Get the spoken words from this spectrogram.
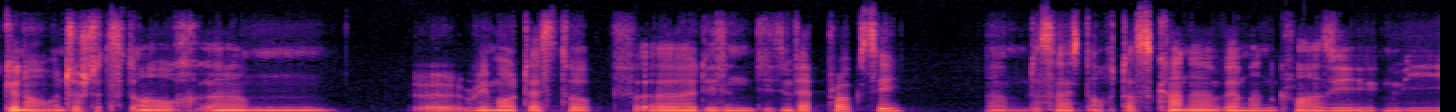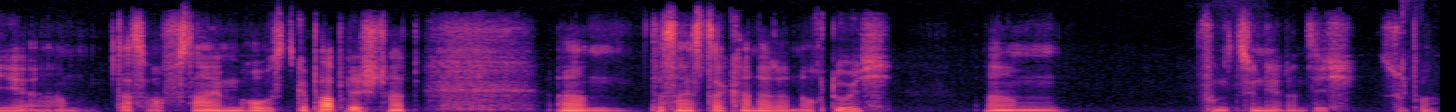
Genau, unterstützt auch ähm, äh, Remote Desktop äh, diesen, diesen Web-Proxy. Ähm, das heißt, auch das kann er, wenn man quasi irgendwie ähm, das auf seinem Host gepublished hat. Ähm, das heißt, da kann er dann auch durch. Ähm, funktioniert an sich super.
